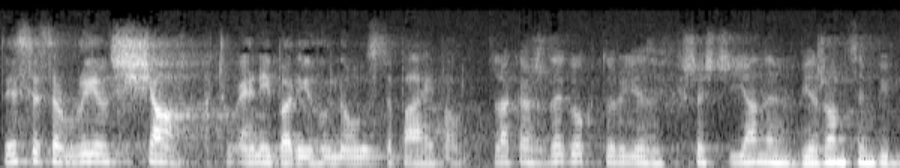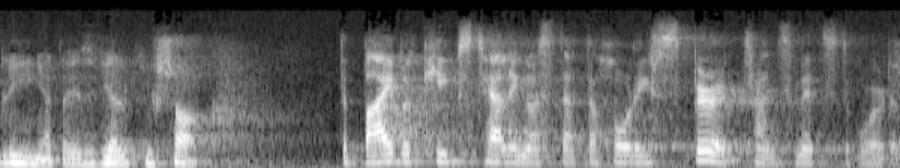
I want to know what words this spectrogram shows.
This is a real shock to anybody who knows the Bible. Dla każdego, który jest chrześcijanem wierzącym biblijnie, to jest wielki szok. The Bible keeps telling us that the Holy Spirit transmits the Word of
